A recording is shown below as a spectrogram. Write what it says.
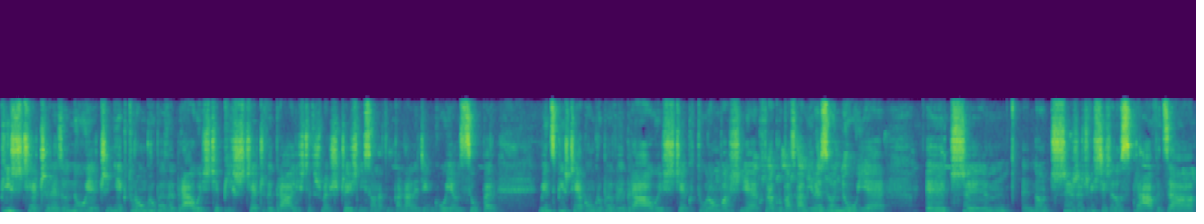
piszcie, czy rezonuje, czy nie, którą grupę wybrałyście, piszcie, czy wybraliście, też mężczyźni są na tym kanale, dziękuję, super. Więc piszcie, jaką grupę wybrałyście, którą właśnie, która grupa z Wami rezonuje, y, czy, no, czy rzeczywiście się to sprawdza.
